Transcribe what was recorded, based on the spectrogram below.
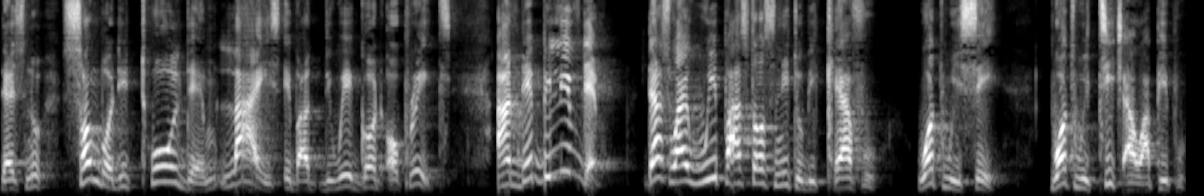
There's no somebody told them lies about the way God operates, and they believe them. That's why we pastors need to be careful what we say, what we teach our people.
